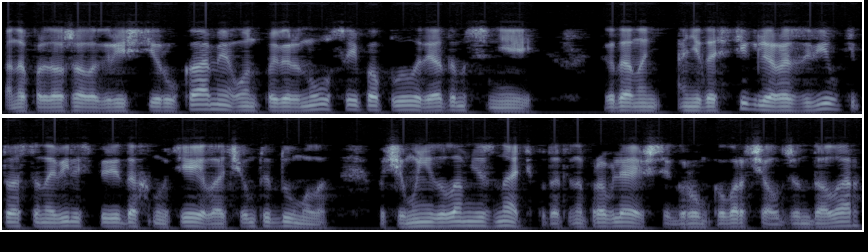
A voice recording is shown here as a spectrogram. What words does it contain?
она продолжала грести руками, он повернулся и поплыл рядом с ней. Когда они достигли развилки, то остановились передохнуть. «Эйла, о чем ты думала? Почему не дала мне знать, куда ты направляешься?» — громко ворчал Джандалар.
